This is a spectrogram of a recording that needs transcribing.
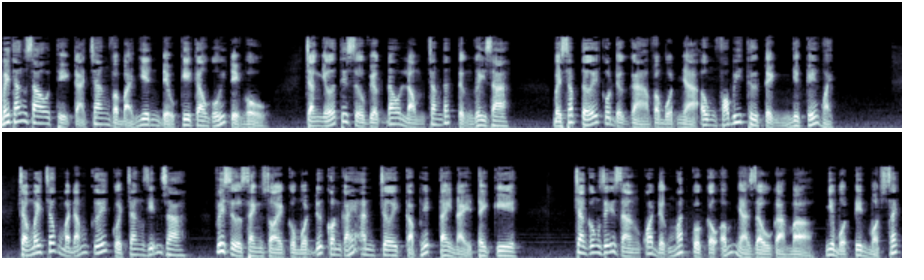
Mấy tháng sau thì cả Trang và bà Nhiên đều kia cao gối để ngủ. Chẳng nhớ tới sự việc đau lòng Trang đã từng gây ra. Bởi sắp tới cô được gả vào một nhà ông phó bí thư tỉnh như kế hoạch. Chẳng mấy chốc mà đám cưới của Trang diễn ra, với sự sành sỏi của một đứa con gái ăn chơi cặp hết tay này tay kia. Trang cũng dễ dàng qua được mắt của cậu ấm nhà giàu gà mở như một tin một sách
